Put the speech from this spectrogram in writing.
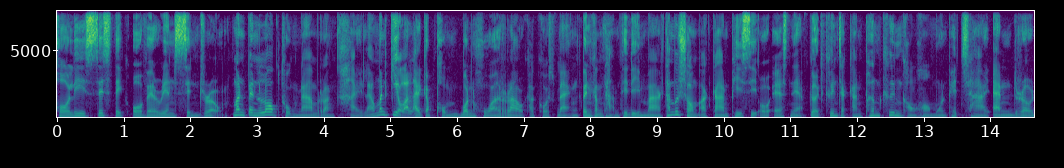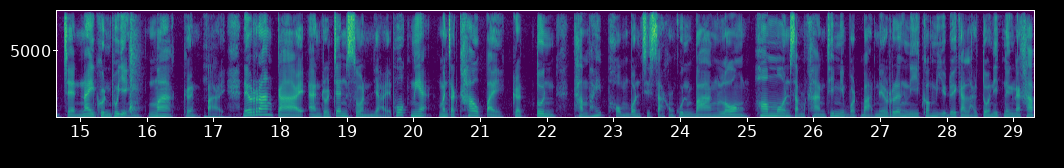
Polycystic Ovarian Syndrome มันเป็นโรคถุงน้ำรังไข่แล้วมันเกี่ยวอะไรกับผมบนหัวเราครับโคชแบงค์เป็นคำถามที่ดีมาก ท่านผู้ชมอาการ PCOS เนี่ย เกิดขึ้นจากการเพิ่มขึ้นของฮอร์โมนเพศชายแอนโดรเจนในคุณผู้หญิงมากเกินไป ในร่างกายแอนโดรเจนส่วนใหญ่ พวกเนี้ยมันจะเข้าไปกระตุ้นทำให้ผมบนศีรษะของคุณบางลง ฮอร์โมนสำคัญที่มีบทบาทในเรื่องนี้ก็มีอยู่ด้วยกันหลายตัวนิดนึงนะครับ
